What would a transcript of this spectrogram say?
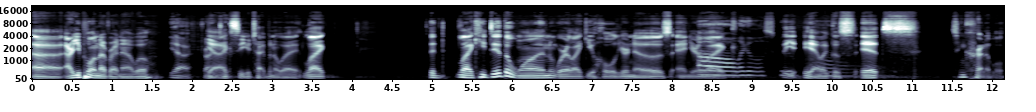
Uh, are you pulling up right now, Will? yeah, yeah, I can see you typing away. Like the like he did the one where like you hold your nose and you're like oh, like, like a little scoop. yeah, like this. It's it's incredible.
